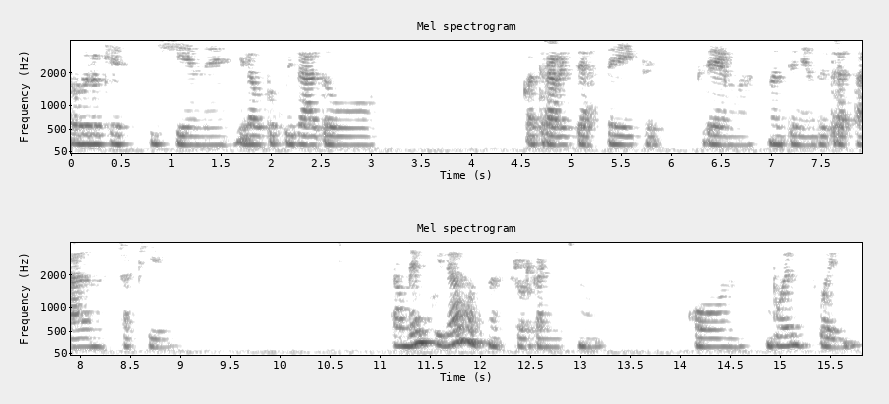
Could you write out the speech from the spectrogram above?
todo lo que es higiene, el autocuidado a través de aceites, cremas, manteniendo hidratada nuestra piel. También cuidamos nuestro organismo con buen sueño.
